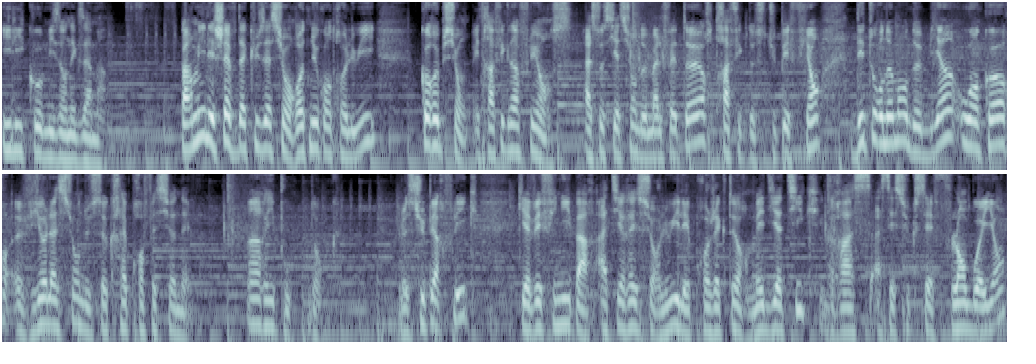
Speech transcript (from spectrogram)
illico mis en examen. Parmi les chefs d'accusation retenus contre lui, corruption et trafic d'influence, association de malfaiteurs, trafic de stupéfiants, détournement de biens ou encore violation du secret professionnel. Un ripou, donc. Le super flic, qui avait fini par attirer sur lui les projecteurs médiatiques grâce à ses succès flamboyants,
